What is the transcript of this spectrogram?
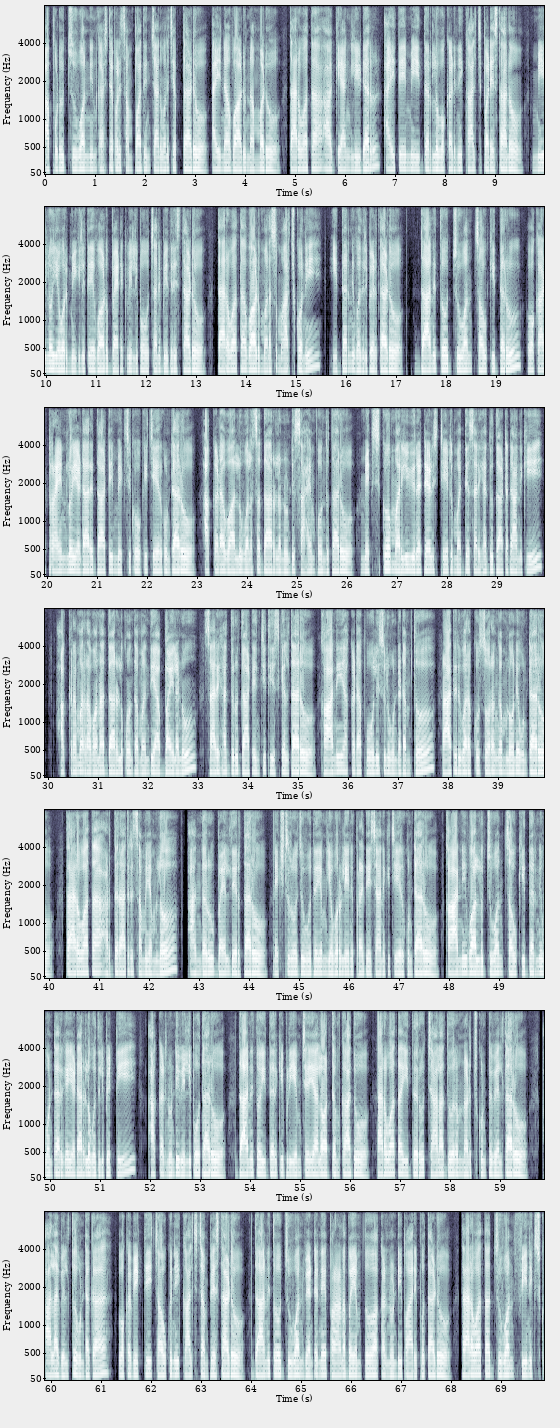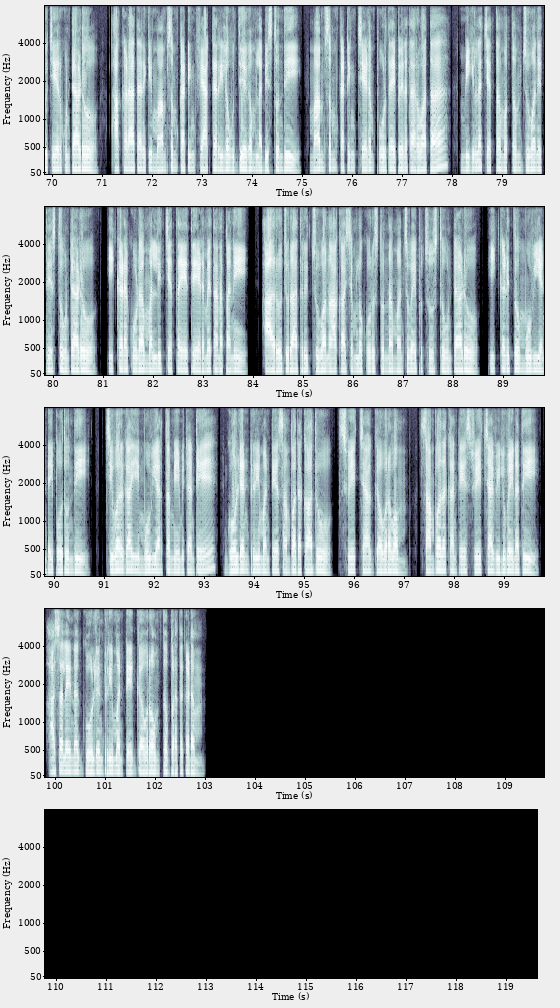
అప్పుడు జువాన్ నేను కష్టపడి సంపాదించాను అని చెప్తాడు. అయినా వాడు నమ్మడు. తర్వాత ఆ గ్యాంగ్ లీడర్ అయితే మీ ఇద్దరిలో ఒకడిని కాల్చి పడేస్తాను మీలో ఎవరు మిగిలితే వాడు బయటకు వెళ్ళిపోవచ్చని బెదిరిస్తాడు. తర్వాత వాడు మనసు మార్చుకొని ఇద్దరిని వదిలిపెడతాడు. దానితో జువన్ చౌక్ ఇద్దరు ఒక ట్రైన్లో ఎడారి దాటి మెక్సికోకి చేరుకుంటారు. అక్కడ వాళ్ళు వలసదారుల నుండి సహాయం పొందుతారు. మెక్సికో మరియు యునైటెడ్ స్టేట్ మధ్య సరిహద్దు దాటడానికి అక్రమ రవాణాదారులు కొంతమంది అబ్బాయిలను సరిహద్దును దాటించి తీసుకెళ్తారు. కానీ అక్కడ పోలీసులు ఉండడంతో రాత్రి వరకు సొరంగంలోనే ఉంటారు. తర్వాత అర్ధరాత్రి సమయంలో అందరూ బయలుదేరుతారు. నెక్స్ట్ రోజు ఉదయం ఎవరు లేని ప్రదేశానికి చేరుకుంటారు. కానీ వాళ్ళు జువన్ చౌక్ ఇద్దరిని ఒంటరిగా ఎడారిలో వదిలిపెట్టి అక్కడి నుండి వెళ్ళిపోతారు. దానితో ఇద్దరికి ఇప్పుడు ఏం చేయాలో అర్థం కాదు. తర్వాత ఇద్దరు చాలా దూరం నడుచుకుంటూ వెళ్తారు. అలా వెళ్తూ ఉండగా ఒక వ్యక్తి చౌకుని కాల్చి చంపేస్తాడు. దానితో జువాన్ వెంటనే ప్రాణభయంతో అక్కడి నుండి పారిపోతాడు. తర్వాత జువాన్ ఫీనిక్స్కు చేరుకుంటాడు. అక్కడ అతనికి మాంసం కటింగ్ ఫ్యాక్టరీలో ఉద్యోగం లభిస్తుంది. మాంసం కటింగ్ చేయడం పూర్తయిపోయిన తర్వాత మిగిలిన చెత్త మొత్తం జువాన్ ఎత్తేస్తూ ఉంటాడు. ఇక్కడ కూడా మళ్ళీ చెత్త ఎత్తేయడమే తన పని. ఆ రోజు రాత్రి జువాన్ ఆకాశంలో కురుస్తున్న మంచు వైపు చూస్తూ ఉంటాడు. ఇక్కడితో మూవీ ఎండ్ అయిపోతుంది చివరగా ఈ మూవీ అర్థం ఏమిటంటే గోల్డెన్ డ్రీమ్ అంటే సంపద కాదు. స్వేచ్ఛ గౌరవం. సంపద కంటే స్వేచ్ఛ విలువైనది. అసలైన గోల్డెన్ డ్రీమ్ అంటే గౌరవంతో బ్రతకడం.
